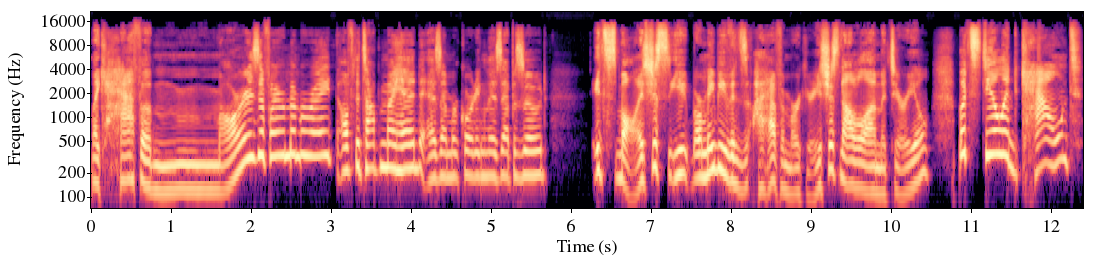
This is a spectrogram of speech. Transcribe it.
like half of Mars, if I remember right, off the top of my head, as I'm recording this episode. It's small. It's just, or maybe even half a Mercury. It's just not a lot of material, but still it'd count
